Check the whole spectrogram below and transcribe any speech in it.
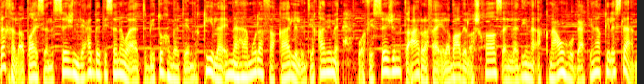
دخل تايسون السجن لعدة سنوات بتهمة قيل إنها ملفقة للانتقام منه وفي السجن تعرف إلى بعض الأشخاص الذين أقنعوه باعتناق الإسلام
